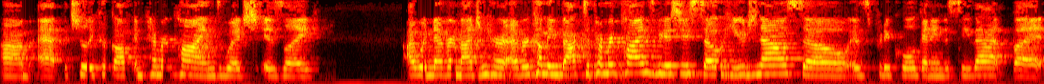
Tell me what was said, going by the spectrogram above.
um, at the Chili Cook-Off in Pembroke Pines, which is like I would never imagine her ever coming back to Pembroke Pines because she's so huge now. So it's pretty cool getting to see that. But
